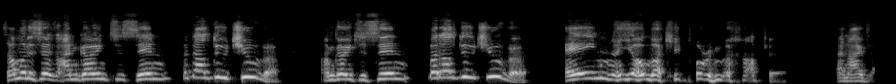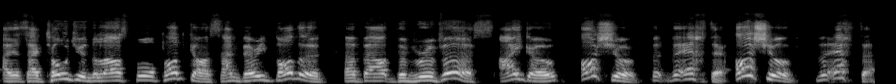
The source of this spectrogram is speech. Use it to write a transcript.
someone who says, I'm going to sin, but I'll do tshuva. I'm going to sin, but I'll do tshuva. Ein Yom Kippur mechaper. And I've, as I've told you in the last four podcasts, I'm very bothered about the reverse. I go, Oshuv, but ve'echte, Oshuv, ve'echte.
